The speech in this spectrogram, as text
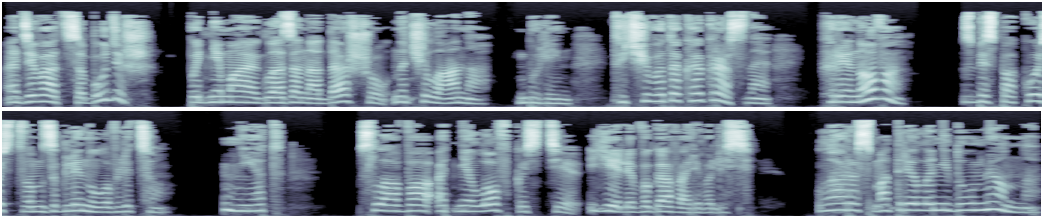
«Одеваться будешь?» Поднимая глаза на Дашу, начала она. «Блин, ты чего такая красная? Хреново?» С беспокойством заглянула в лицо. «Нет». Слова от неловкости еле выговаривались. Лара смотрела недоуменно,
